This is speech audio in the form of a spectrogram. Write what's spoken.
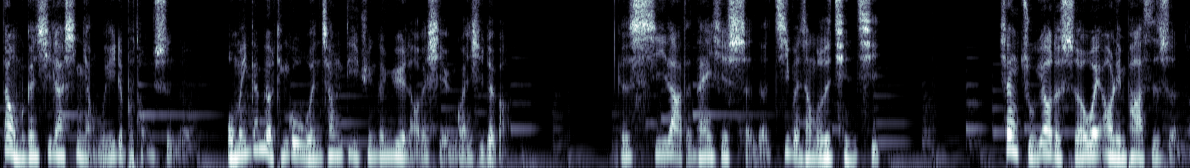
但我们跟希腊信仰唯一的不同是呢，我们应该没有听过文昌帝君跟月老的血缘关系，对吧？可是希腊的那一些神呢，基本上都是亲戚。像主要的十二位奥林帕斯神呢，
